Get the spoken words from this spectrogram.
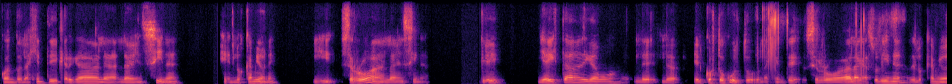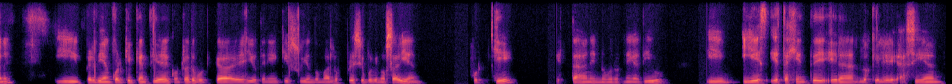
cuando la gente cargaba la, la benzina en los camiones y se robaban la benzina. ¿okay? Y ahí está, digamos, el costo oculto. La gente se robaba la gasolina de los camiones y perdían cualquier cantidad de contrato porque cada vez ellos tenían que ir subiendo más los precios porque no sabían por qué estaban en números negativos y, y, es, esta gente eran los que le hacían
